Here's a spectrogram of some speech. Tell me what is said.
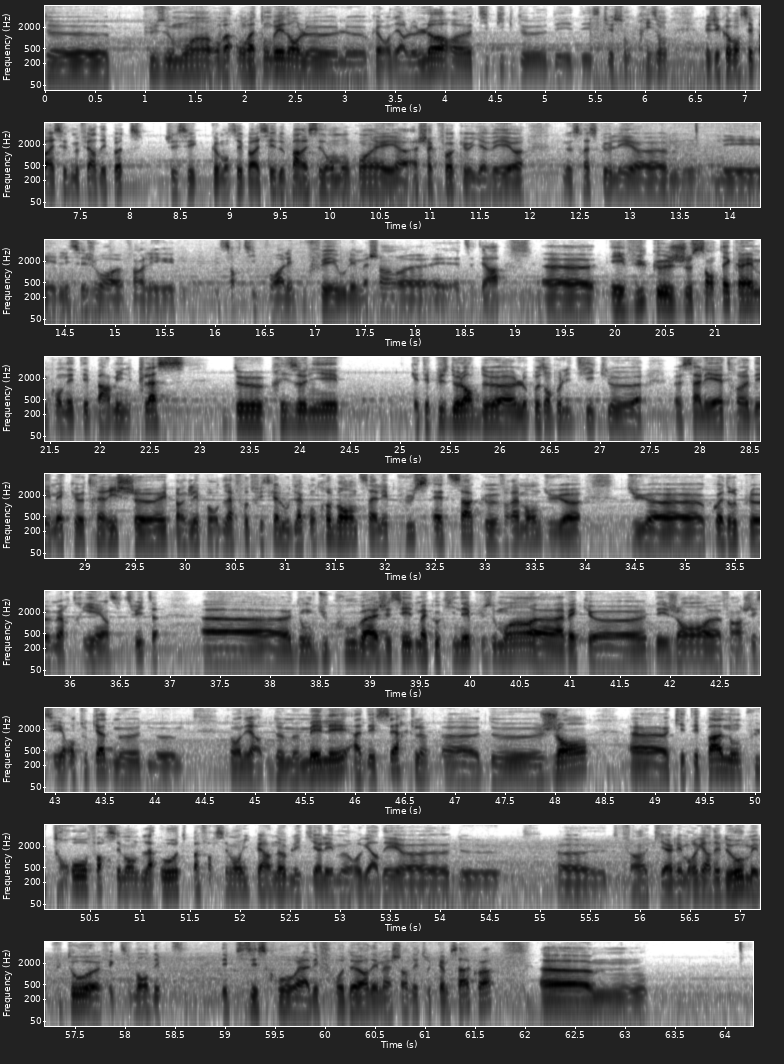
de plus ou moins, on va, on va tomber dans le, le comment dire, le lore typique de, des, situations de prison. Mais j'ai commencé par essayer de me faire des potes. J'ai commencer par essayer de pas rester dans mon coin et à, chaque fois qu'il y avait, ne serait-ce que les, les, les séjours, enfin les sorties pour aller bouffer ou les machins, euh, et- etc. Euh, et vu que je sentais quand même qu'on était parmi une classe de prisonniers qui était plus de l'ordre de euh, l'opposant politique, le, ça allait être des mecs très riches épinglés pour de la fraude fiscale ou de la contrebande, ça allait plus être ça que vraiment du, quadruple meurtrier ainsi de suite. Donc du coup, bah, j'ai essayé de m'acoquiner plus ou moins avec des gens. Enfin, j'ai essayé en tout cas de me- de me mêler à des cercles euh, de gens euh, qui n'étaient pas non plus trop forcément de la haute, pas forcément hyper nobles et qui allaient me regarder euh, de, enfin, qui allaient me regarder de haut, mais plutôt effectivement des petits, escrocs, voilà, des fraudeurs, des machins, des trucs comme ça, quoi.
